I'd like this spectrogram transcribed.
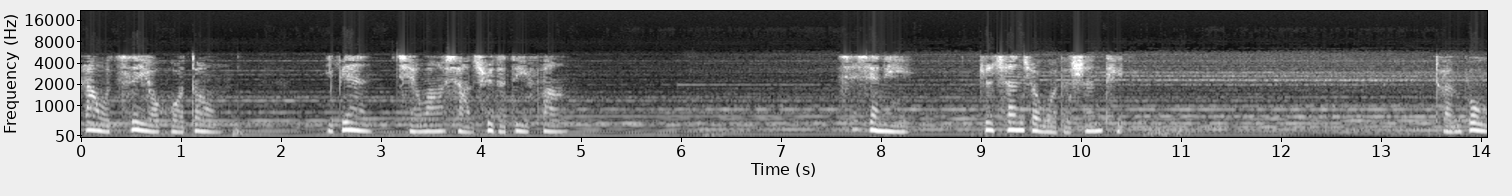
让我自由活动，以便前往想去的地方。谢谢你支撑着我的身体。臀部，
